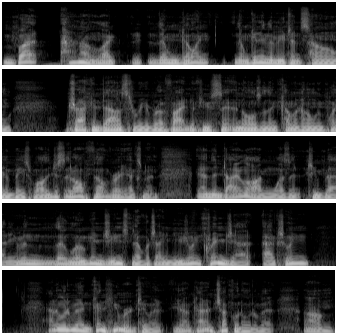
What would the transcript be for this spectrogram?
but I don't know. Like them going, them getting the mutants home, tracking down Cerebra, fighting a few Sentinels, and then coming home and playing baseball. It just it all felt very X Men and the dialogue wasn't too bad. Even the Logan Jean stuff, which I usually cringe at, actually had a little bit of good humor to it. You know, kind of chuckled a little bit. Um,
